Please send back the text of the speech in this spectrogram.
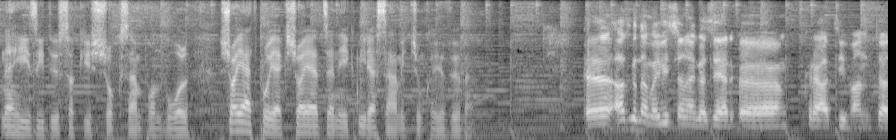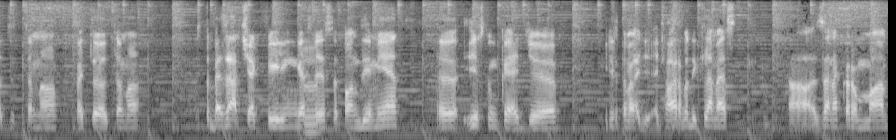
nehéz időszak is sok szempontból. Saját projekt, saját zenék, mire számítsunk a jövőben? Azt gondolom, hogy viszonylag azért ö, kreatívan töltöttem a, vagy töltöm a, ezt a bezártság feelinget, mm. vagy ezt a pandémiát. Ö, írtunk egy, ö, írtam egy, egy harmadik lemezt a zenekarommal,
